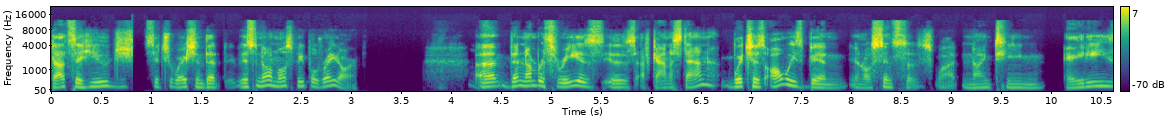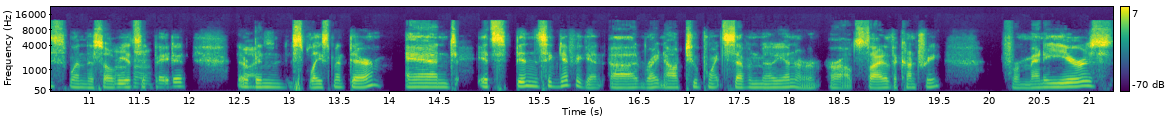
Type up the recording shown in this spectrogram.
that's a huge situation that isn't on most people's radar. Uh, Mhm. then number three is is Afghanistan, which has always been, you know, since the what 1980s when the Soviets Mhm. invaded, there have Right. been displacement there, and it's been significant. Uh, right now, 2.7 million are, are outside of the country. For many years,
